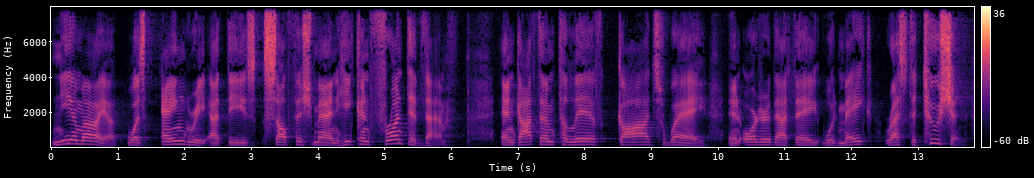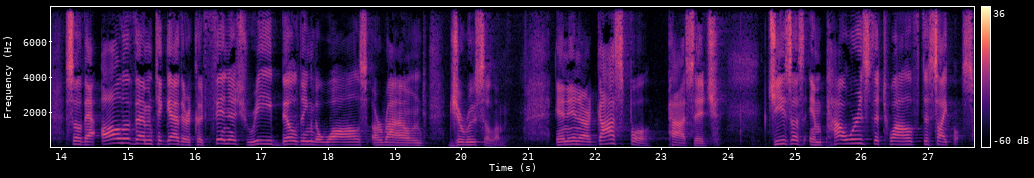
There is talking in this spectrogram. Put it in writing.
Nehemiah was angry at these selfish men. He confronted them and got them to live God's way in order that they would make restitution so that all of them together could finish rebuilding the walls around Jerusalem. And in our gospel passage, Jesus empowers the 12 disciples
